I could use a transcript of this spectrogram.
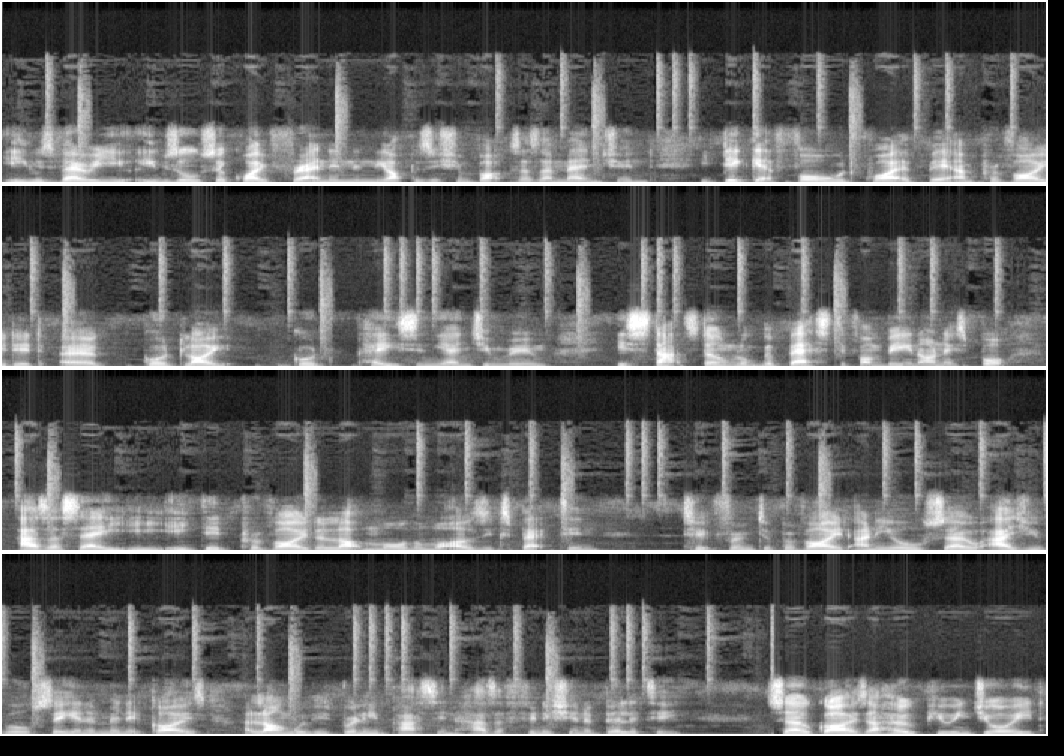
he was very he was also quite threatening in the opposition box as I mentioned. He did get forward quite a bit and provided a good like good pace in the engine room. His stats don't look the best if I'm being honest but as I say he, he did provide a lot more than what I was expecting to, for him to provide. And he also as you will see in a minute guys along with his brilliant passing has a finishing ability. So guys I hope you enjoyed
